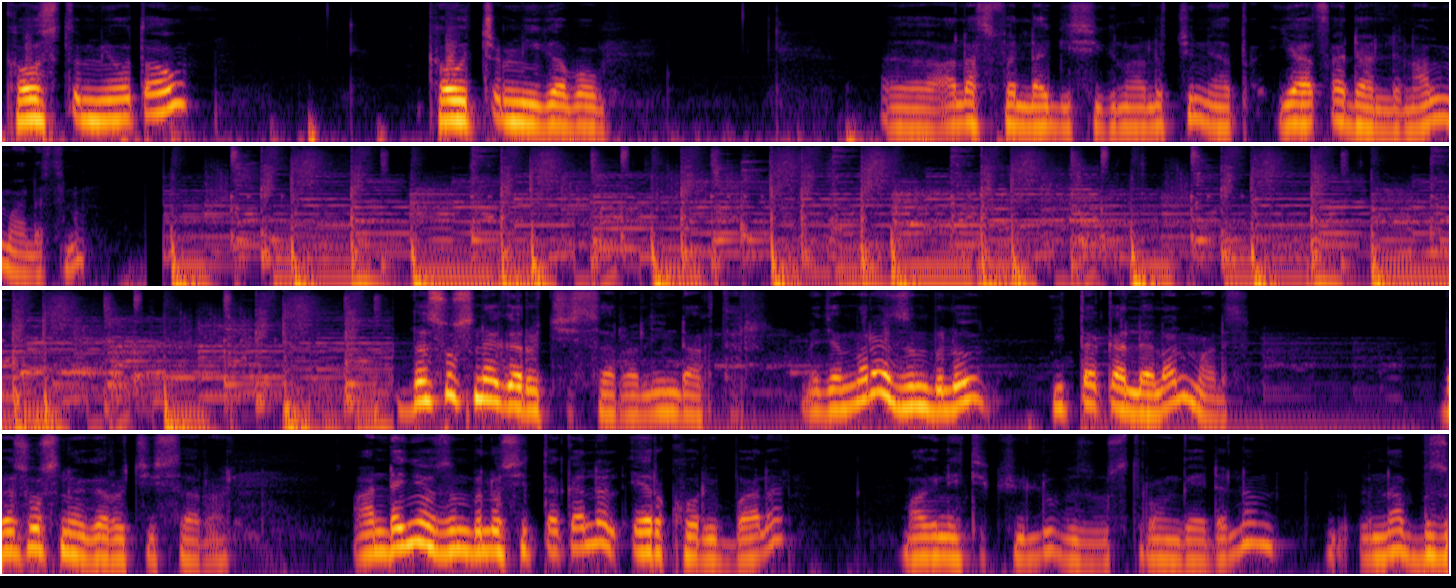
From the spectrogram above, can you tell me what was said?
ከውስጥ የሚወጣው ከውጭ የሚገባው አላስፈላጊ signal ኦችን ያጸዳልናል ማለት ነው። በሶስት ነገሮች ይሰራል inductor መጀመሪያ ዝም ብሎ ይጠቀለላል ማለት ነው። በሶስት ነገሮች ይሰራል። አንደኛው ዝም ብሎ ሲጠቀለል air core ይባላል magnetic field ኡ ብዙ strong አይደለም እና ብዙ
